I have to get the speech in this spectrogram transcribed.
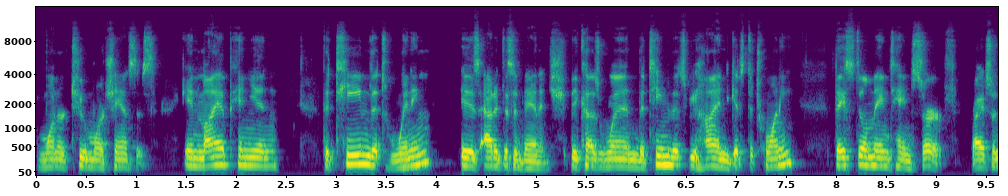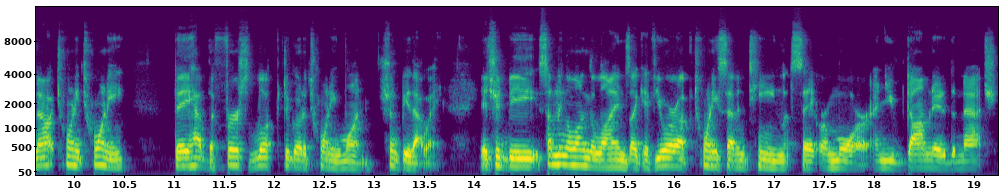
one or two more chances. In my opinion, the team that's winning is at a disadvantage because when the team that's behind gets to 20, they still maintain serve, right? So now at 2020, they have the first look to go to 21. Shouldn't be that way. It should be something along the lines like if you are up 2017, let's say, or more, and you've dominated the match,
